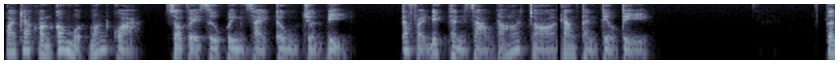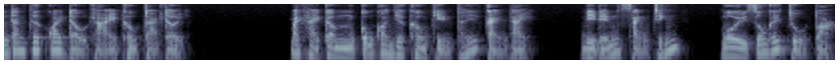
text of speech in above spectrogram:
Ngoài ra còn có một món quà do vệ sư huynh giải công chuẩn bị, ta phải đích thân giao đó cho Lăng Thần tiểu tỷ. Tần Đan Thư quay đầu lại không trả lời. Bạch Hải Cầm cũng coi như không nhìn thấy cảnh này, đi đến sảnh chính, ngồi xuống ghế chủ tọa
